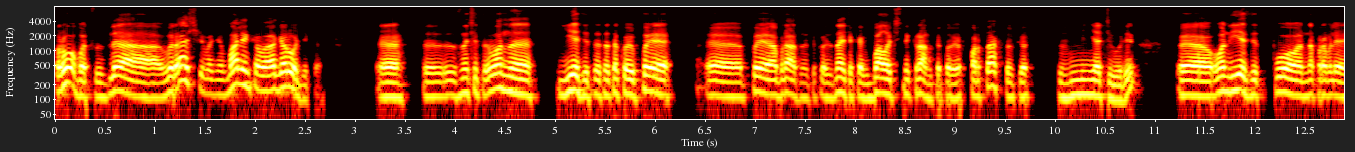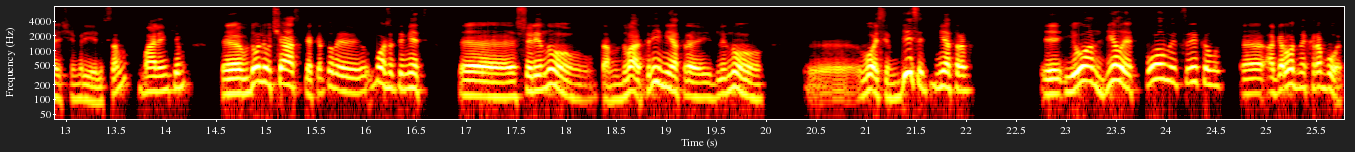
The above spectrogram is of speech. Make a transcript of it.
робот для выращивания маленького огородика. Значит, он едет, это такой э, П-образный, такой, знаете, как балочный кран, который в портах, только в миниатюре. Э, он ездит по направляющим рельсам маленьким, э, вдоль участка, который может иметь ширину там, 2-3 метра и длину 8-10 метров. И он делает полный цикл огородных работ.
